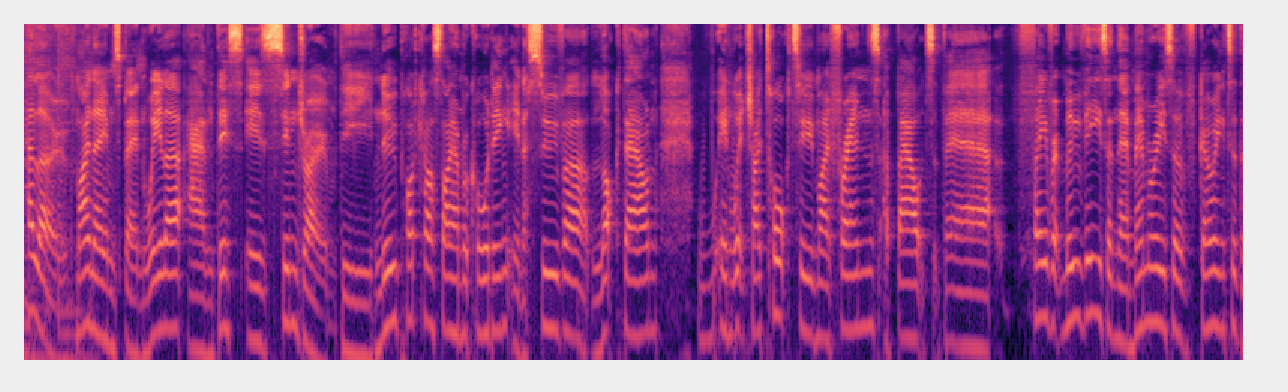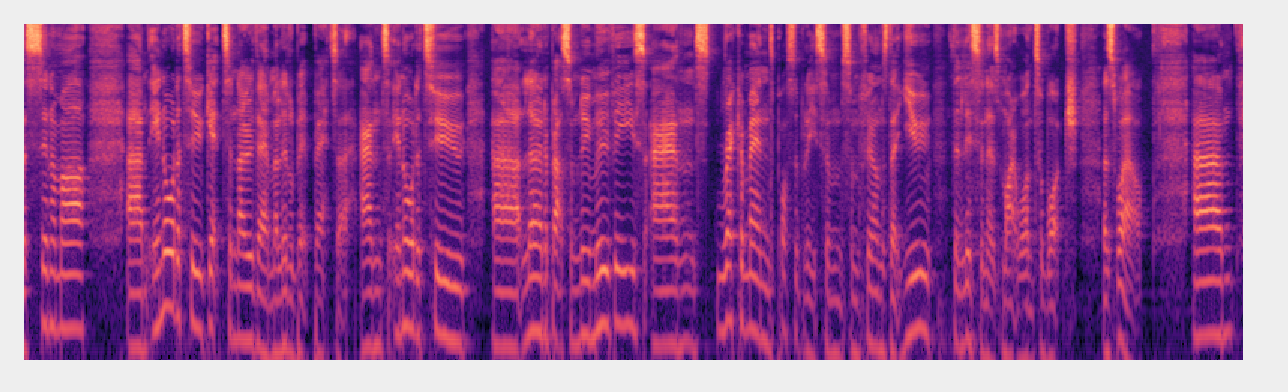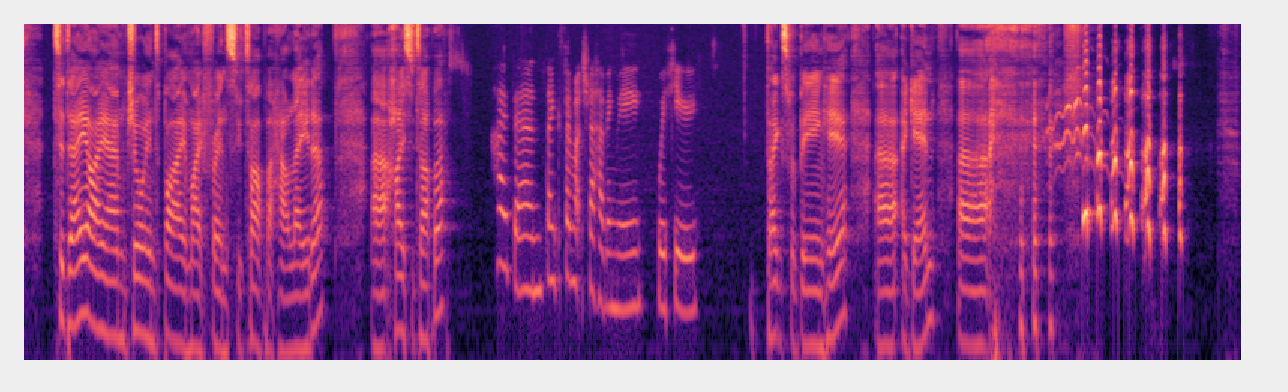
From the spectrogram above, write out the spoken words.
Hello, my name's Ben Wheeler, and this is Syndrome, the new podcast I am recording in a Suva lockdown, in which I talk to my friends about their favorite movies and their memories of going to the cinema um, in order to get to know them a little bit better and in order to uh, learn about some new movies and recommend possibly some, some films that you, the listeners, might want to watch as well. Um, today I am joined by my friend Sutapa Hauleda. Uh, hi, Sutapa. Hi, Ben. Thanks so much for having me with you thanks for being here uh, again. Uh,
